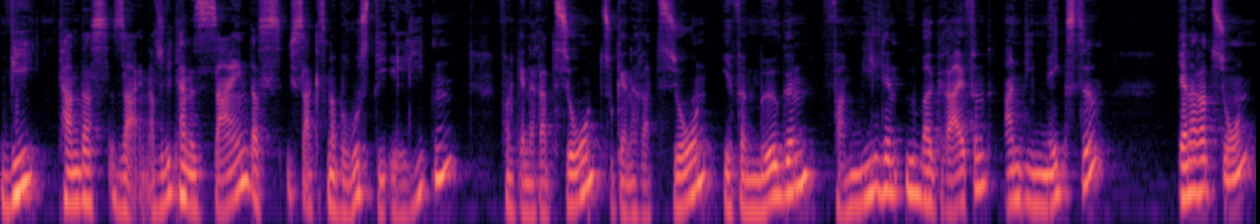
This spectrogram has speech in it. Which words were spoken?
Wie kann das sein? Also wie kann es sein, dass, ich sage es mal bewusst, die Eliten von Generation zu Generation ihr Vermögen familienübergreifend an die nächste Generation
